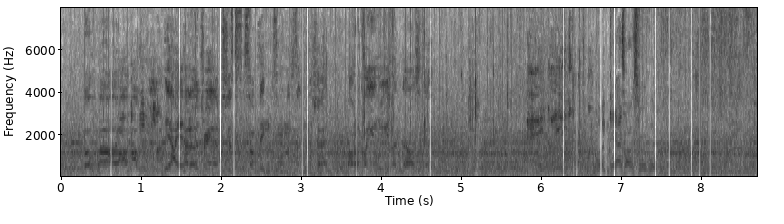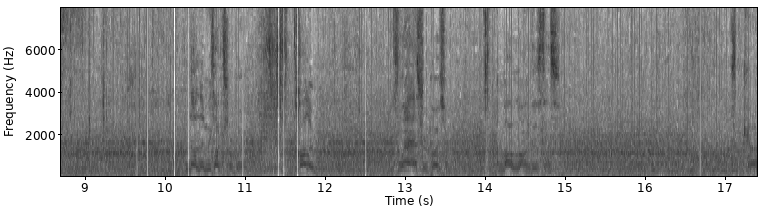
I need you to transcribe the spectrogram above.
Um, Yeah, I, I know, Trina. It's just something someone is in the chat. I'm gonna fucking get back to the house. Alright, Wait, can I talk to her real? No, let me talk to her quick. Call her. I want to ask her a question about long distance. Okay.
